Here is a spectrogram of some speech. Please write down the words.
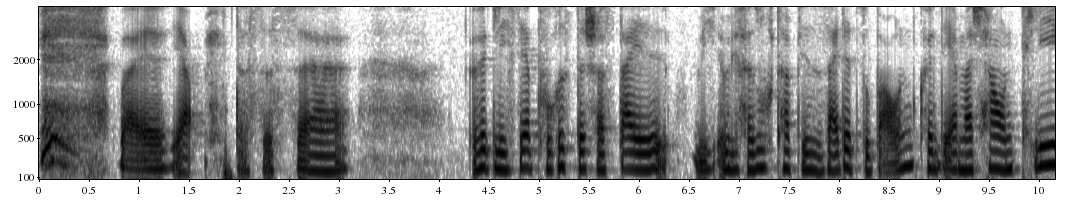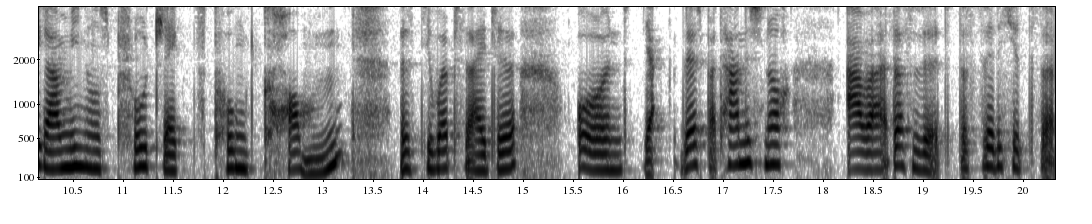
Weil ja, das ist äh, wirklich sehr puristischer Style, wie ich irgendwie versucht habe, diese Seite zu bauen, könnt ihr mal schauen. plega-projects.com ist die Webseite. Und ja, sehr spartanisch noch. Aber das wird, das werde ich jetzt äh,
